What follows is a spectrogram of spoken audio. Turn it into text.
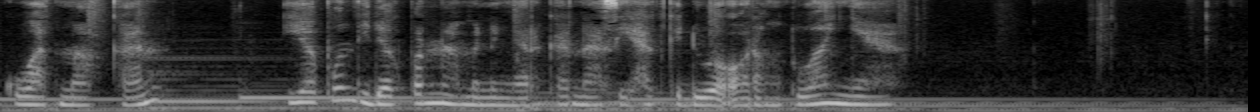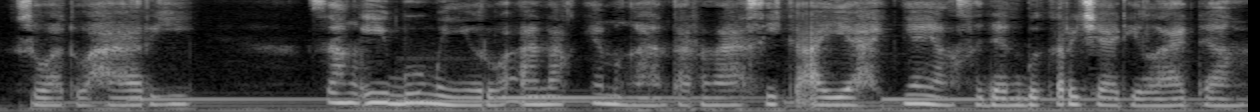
Kuat makan ia pun tidak pernah mendengarkan nasihat kedua orang tuanya. Suatu hari, sang ibu menyuruh anaknya mengantar nasi ke ayahnya yang sedang bekerja di ladang.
